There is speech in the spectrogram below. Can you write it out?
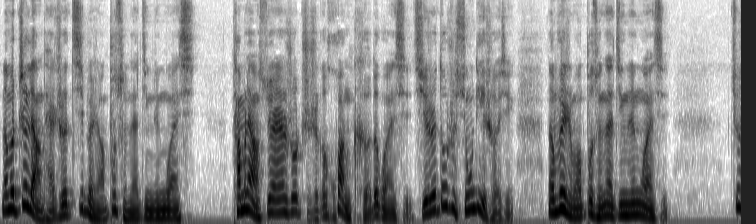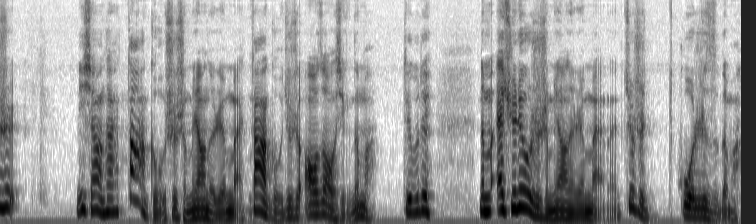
那么这两台车基本上不存在竞争关系。他们俩虽然说只是个换壳的关系，其实都是兄弟车型。那为什么不存在竞争关系？就是你想想看，大狗是什么样的人买？大狗就是凹造型的嘛。对不对？那么 H 六是什么样的人买呢？就是过日子的嘛。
